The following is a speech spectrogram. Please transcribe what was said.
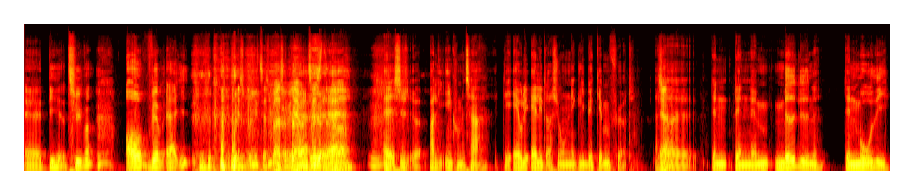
øh, de her typer, og hvem er I? jeg skulle lige til at spørge, skal vi lave en test? Ja, ja. Jeg synes, bare lige en kommentar. Det er ærgerligt, at alliterationen ikke lige bliver gennemført. Altså, ja. den, den øh, medlidende, den modige,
